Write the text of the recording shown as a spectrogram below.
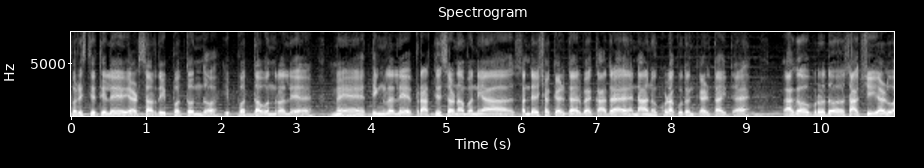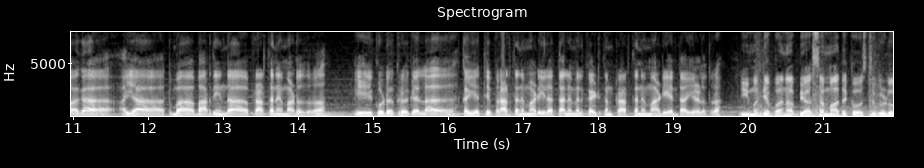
ಪರಿಸ್ಥಿತಿಯಲ್ಲಿ ಎರಡು ಸಾವಿರದ ಇಪ್ಪತ್ತೊಂದು, ಇಪ್ಪತ್ತ ಒಂದರಲ್ಲಿ ಮೇ ತಿಂಗಳಲ್ಲಿ ಪ್ರಾರ್ಥಿಸೋಣ ಬನ್ನಿ ಆ ಸಂದೇಶ ಕೇಳ್ತಾ ಇರಬೇಕಾದ್ರೆ ನಾನು ಕೂಡ ಕೂತಂಗೆ ಕೇಳ್ತಾ ಇದ್ದೆ. ಆಗ ಒಬ್ರದ್ದು ಸಾಕ್ಷಿ ಹೇಳುವಾಗ, ಅಯ್ಯ, ತುಂಬ ಭಾರದಿಂದ ಪ್ರಾರ್ಥನೆ ಮಾಡಿದ್ರು. ಈ ಕುಡುಕರಿಗೆಲ್ಲ ಕೈ ಎತ್ತಿ ಪ್ರಾರ್ಥನೆ ಮಾಡಿ ಇಲ್ಲ ತಲೆ ಮೇಲೆ ಕೈ ಇಟ್ಕೊಂಡು ಪ್ರಾರ್ಥನೆ ಮಾಡಿ ಅಂತ ಹೇಳಿದ್ರು. ಈ ಮದ್ಯಪಾನ ಅಭ್ಯಾಸ ಮಾದಕ ವಸ್ತುಗಳು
